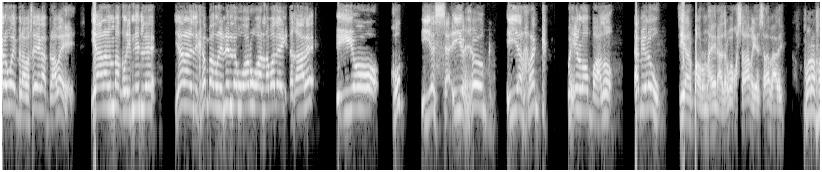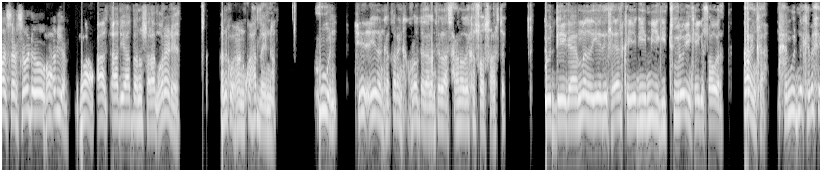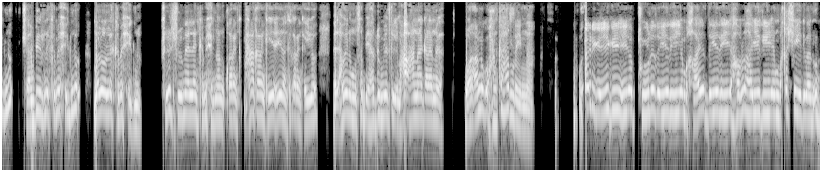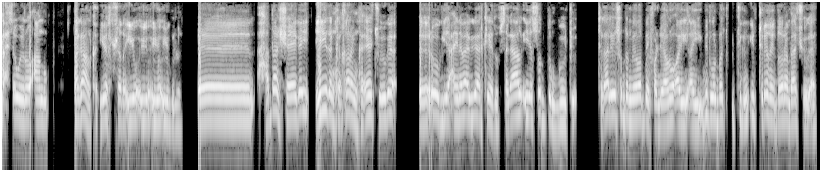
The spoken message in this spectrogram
kale way bilaabatay iyagaa bilaaba eh yaanan maqli nin yaanan idinka maqli nin le waa nabaday dhaqaale iyo hub iyo iyo xoog iyo rag wixii loo baahdo. Abyaow diyaar baanu nahay inaadan waa ku salaamaya asalaamu calaykum brofesor soo dhowow abyan aad aad iyo aad baan u salaam. Wareedhe annaka waxaanu ka hadlaynaa huwan tii ciidanka qaranka kula dagaalantay laasxaanood ay ka soo saartay oo deegaamadayadii reerkayagii miyigii tuulooyinkayga soo werar qaranka maxamuudna kama xigno jaambiirna kama xigno maloolna kama xigno. Reer somalilan kama xigno maxaa qaranka iyo ciidanka qaranka iyo madaxweyne muusabix hadduu meel tegay maxaa waxaa naga gala innaga war annagu waxaan ka hadlaynaa. Adhigayagii iyo tuuladayadii iyo makhaayadayadii iyo hablahayagii iyo maqashayadii baan u baxsan weyn oo aanu dagaalka iyo rabshada iyo iyo iyo iyo haddaan sheegay ciidanka qaranka ee jooga ee oog iyo caynabaa gaarkeedu sagaal iyo soddon guuto sagaal iyo soddon meelood bay fadhiyaan oo ay mid walba tiraday doonaan baa joogaan.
